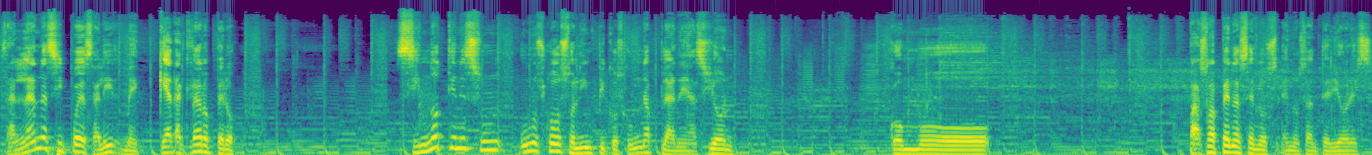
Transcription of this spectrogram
O sea, lana sí puede salir, me queda claro, pero si no tienes un- unos Juegos Olímpicos con una planeación como pasó apenas en los, en los anteriores,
